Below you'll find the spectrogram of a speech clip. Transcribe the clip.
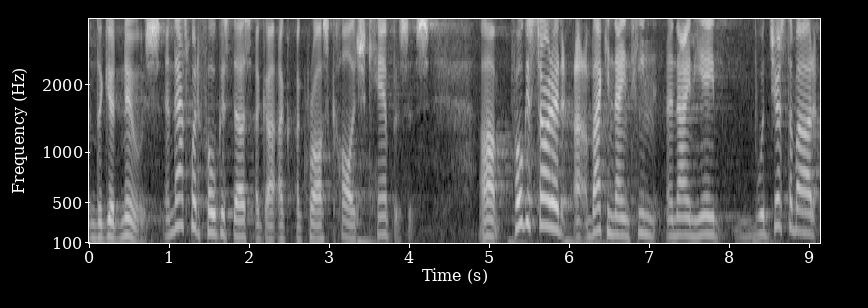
the good news. And that's what Focus does across college campuses. Uh, Focus started uh, back in 1998 with just about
